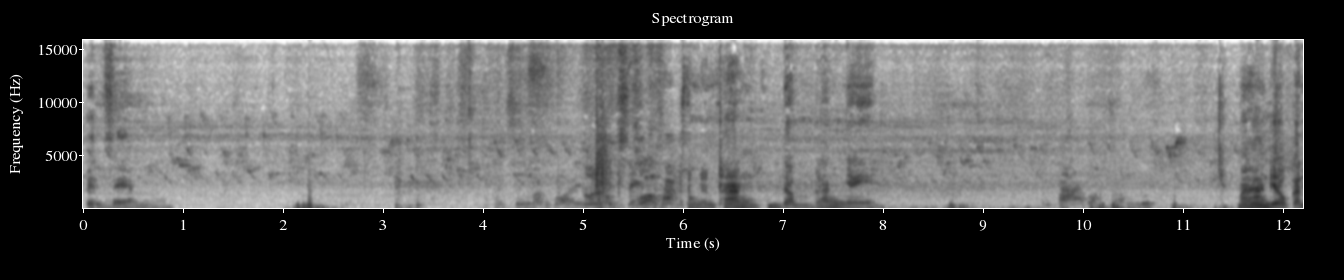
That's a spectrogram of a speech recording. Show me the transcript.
เป็นแสน มันสื่อว่าปล่อยตัวละเป็นแสนสองสามอันนั้นทั้งดำทั้งใหญ่ป่าบ่ลองดูมาทางเดียวกัน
